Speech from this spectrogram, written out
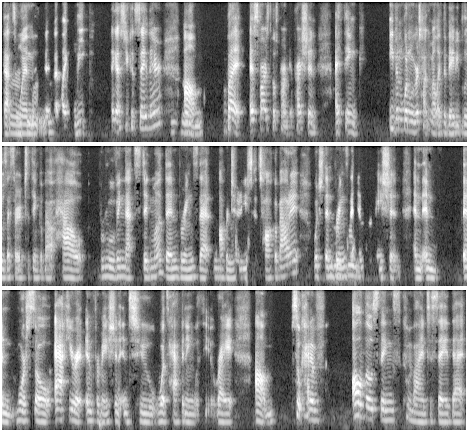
That's mm-hmm. when that like leap, I guess you could say there. Mm-hmm. Um, but as far as postpartum depression, I think even when we were talking about like the baby blues, I started to think about how removing that stigma then brings that mm-hmm. opportunity to talk about it which then brings mm-hmm. that information and and and more so accurate information into what's happening with you right um so kind of all those things combined to say that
